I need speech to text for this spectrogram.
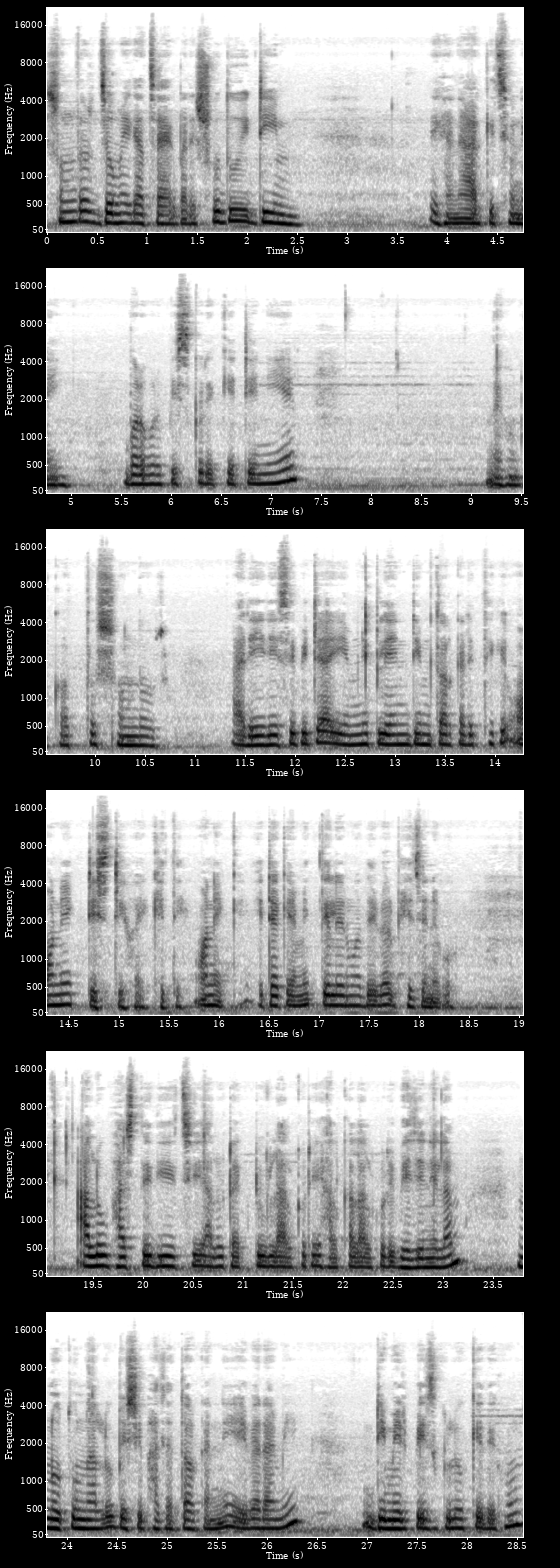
সুন্দর জমে গেছে একবারে, শুধুই ডিম। এখানে আর কিছু নেই। বড় বড় পিস করে কেটে নিয়ে দেখুন কত সুন্দর। আর এই রেসিপিটা এমনি প্লেন ডিম তরকারির থেকে অনেক টেস্টি হয় খেতে, অনেক। এটাকে আমি তেলের মধ্যে এবার ভেজে নেব। আলু ভাজতে দিয়েছি, আলুটা একটু লাল করে, হালকা লাল করে ভেজে নিলাম। নতুন আলু, বেশি ভাজার দরকার নেই। এবার আমি ডিমের পিসগুলোকে দেখুন,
